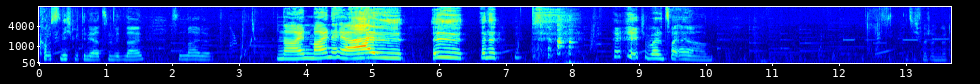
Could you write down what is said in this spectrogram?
Kommst nicht mit den Herzen mit, nein. Das sind meine. Nein, meine Herzen. Ich will meine zwei Eier haben. Hat sich falsch angehört.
